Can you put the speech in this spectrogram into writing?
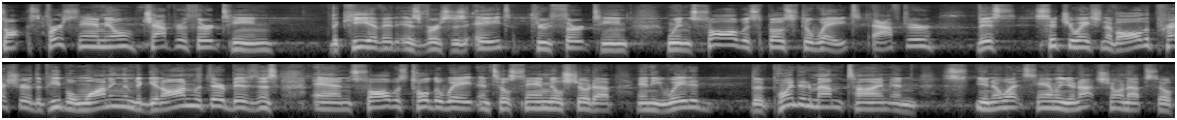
1 Samuel chapter 13, the key of it is verses 8 through 13. When Saul was supposed to wait after this situation of all the pressure of the people wanting them to get on with their business, and Saul was told to wait until Samuel showed up, and he waited the appointed amount of time, and you know what, Samuel, you're not showing up, so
